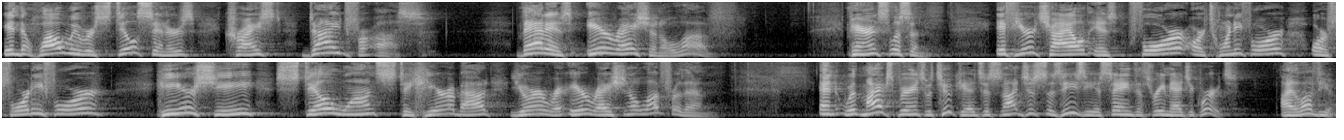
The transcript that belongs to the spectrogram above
in that while we were still sinners, Christ died for us. That is irrational love. Parents, listen. If your child is four or 24 or 44, he or she still wants to hear about your irrational love for them. And with my experience with two kids, it's not just as easy as saying the three magic words I love you.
